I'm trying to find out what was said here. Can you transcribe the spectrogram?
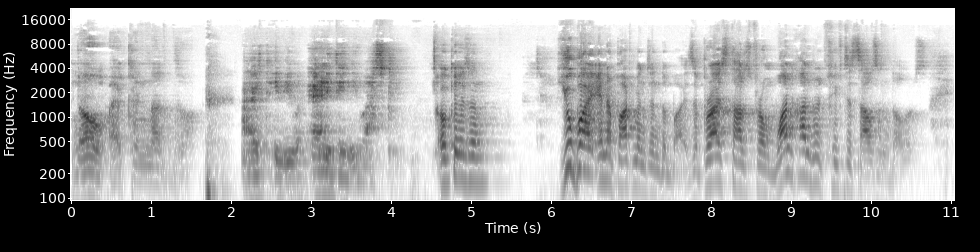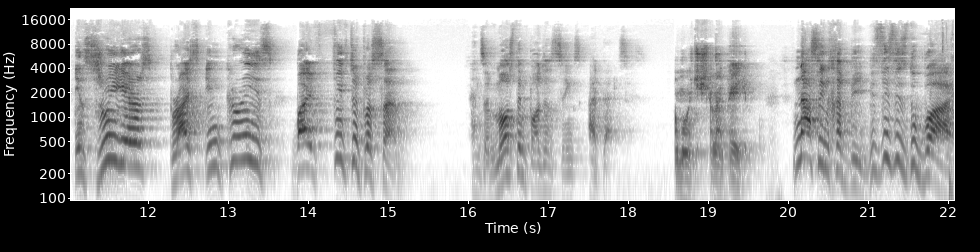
No, I cannot. I'll give you anything you ask me. Okay then. You buy an apartment in Dubai. The price starts from $150,000. In three years, price increase by 50%. And the most important things are taxes. How much shall I pay you? Nothing, Habib. This is Dubai.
